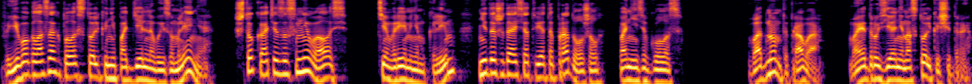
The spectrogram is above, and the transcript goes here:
В его глазах было столько неподдельного изумления, что Катя засомневалась. Тем временем Клим, не дожидаясь ответа, продолжил, понизив голос. «В одном ты права. Мои друзья не настолько щедры.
